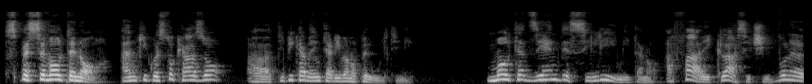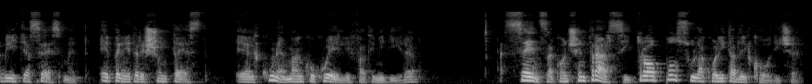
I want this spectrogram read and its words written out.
Spesse volte no, anche in questo caso uh, tipicamente arrivano per ultimi. Molte aziende si limitano a fare i classici vulnerability assessment e penetration test e alcune manco quelli, fatemi dire, senza concentrarsi troppo sulla qualità del codice.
